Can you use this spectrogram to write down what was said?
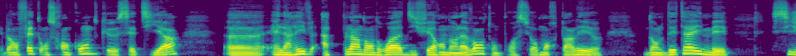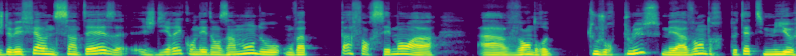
eh ben en fait, on se rend compte que cette IA, elle arrive à plein d'endroits différents dans la vente. On pourra sûrement reparler dans le détail, mais si je devais faire une synthèse, je dirais qu'on est dans un monde où on va pas forcément à, vendre toujours plus, mais à vendre peut-être mieux.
